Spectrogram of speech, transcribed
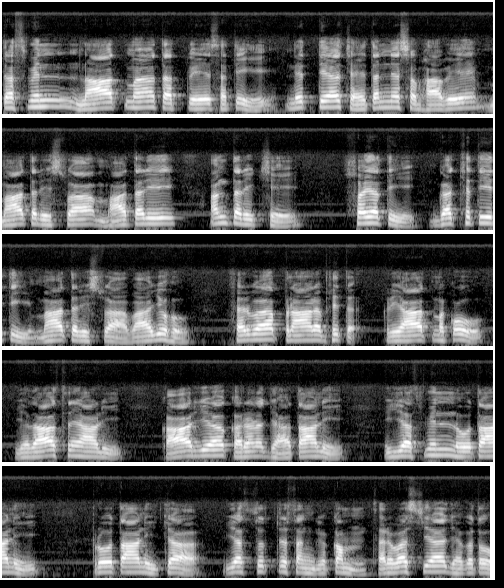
तस्मिन्नात्म तत्व सति नित्य चैतन्य स्वभावे मातरिस्वा मातरी अंतरिक्षे स्वयति गच्छतीति मातरिस्वा वायु सर्वप्राणभृत क्रियात्मको यदाश्रयाणी कार्यकरण जातानि यस्मिन्नोतानि, प्रोतानि च यसूत्रसंज्ञकम सर्वस्य जगतो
